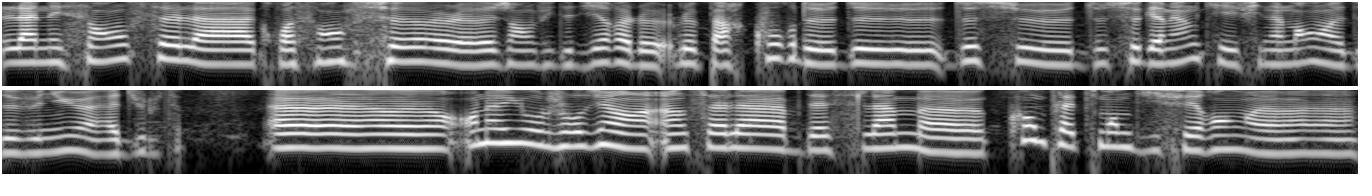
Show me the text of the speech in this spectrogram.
la, naissance, la croissance, euh, j'ai envie de dire le, le parcours de, de, de, ce, de ce gamin qui est finalement euh, devenu adulte. Euh, on a eu aujourd'hui un, un, Salah Abdeslam euh, complètement différent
